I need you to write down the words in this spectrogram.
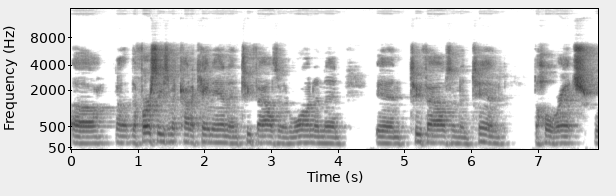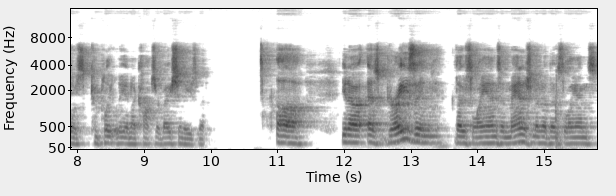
Uh, uh, the first easement kind of came in in 2001, and then in 2010, the whole ranch was completely in a conservation easement. Uh, you know, as grazing those lands and management of those lands,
